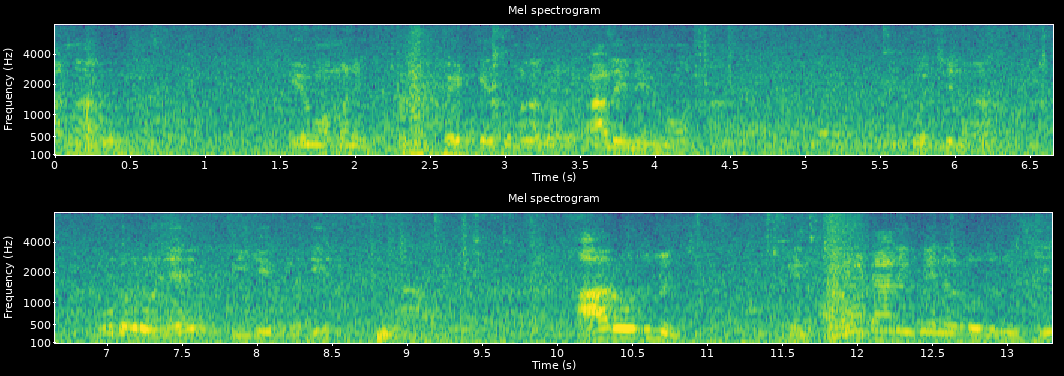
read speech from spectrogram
అన్నారు. ఏమో అమ్మని బయటికి వెళ్తే మళ్ళీ రాలేనేమో అన్నా. వచ్చిన మూడో రోజే బీజేపీలో చేరి ఆ రోజు నుంచి నేను కలవటానికి పోయిన రోజు నుంచి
